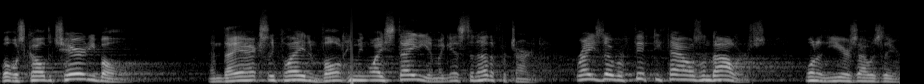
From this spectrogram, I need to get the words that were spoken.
what was called the Charity Bowl. And they actually played in Vaught Hemingway Stadium against another fraternity. Raised over $50,000 one of the years I was there.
